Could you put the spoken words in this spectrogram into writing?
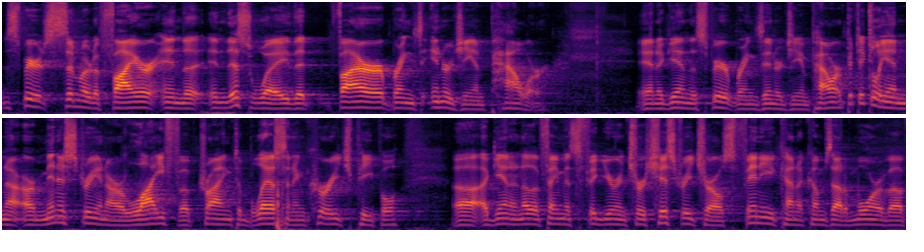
the spirit's similar to fire in the in this way that fire brings energy and power. And again the spirit brings energy and power particularly in our ministry and our life of trying to bless and encourage people. Uh, again another famous figure in church history charles finney kind of comes out of more of a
